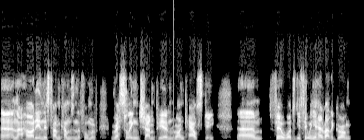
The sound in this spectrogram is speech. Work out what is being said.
uh, and that Hardy, and this time, comes in the form of wrestling champion Gronkowski. Um, Phil, what did you think when you heard about the Gronk?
